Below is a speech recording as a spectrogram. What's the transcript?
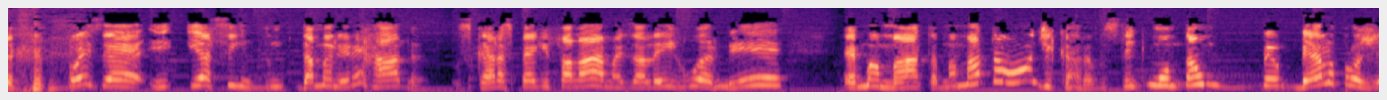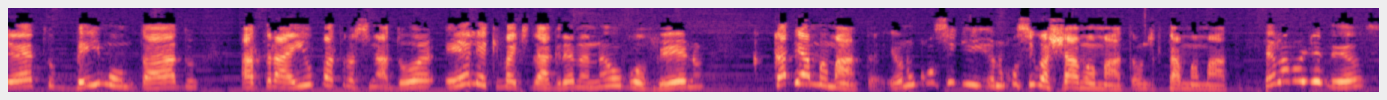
pois é, e, e, assim, da maneira errada. Os caras pegam e falam, ah, mas a Lei Rouanet é mamata. Mamata onde, cara? Você tem que montar um belo projeto, bem montado, atrair o patrocinador, ele é que vai te dar grana, não o governo. Cadê a mamata? Eu não consegui, eu não consigo achar a mamata, onde que tá a mamata. Pelo amor de Deus.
